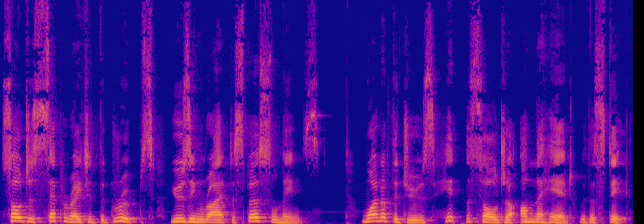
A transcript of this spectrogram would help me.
Soldiers separated the groups using riot dispersal means. One of the Jews hit the soldier on the head with a stick.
